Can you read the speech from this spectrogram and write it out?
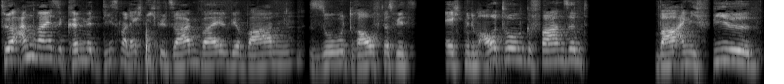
Zur Anreise können wir diesmal echt nicht viel sagen, weil wir waren so drauf, dass wir jetzt echt mit dem Auto gefahren sind. War eigentlich viel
